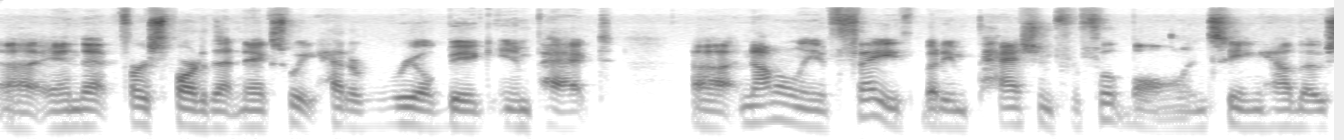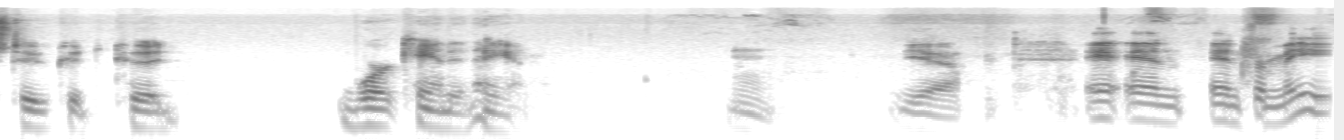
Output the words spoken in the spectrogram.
uh, and that first part of that next week had a real big impact uh, not only in faith but in passion for football and seeing how those two could could work hand in hand. Mm. Yeah, and, and, and for me,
